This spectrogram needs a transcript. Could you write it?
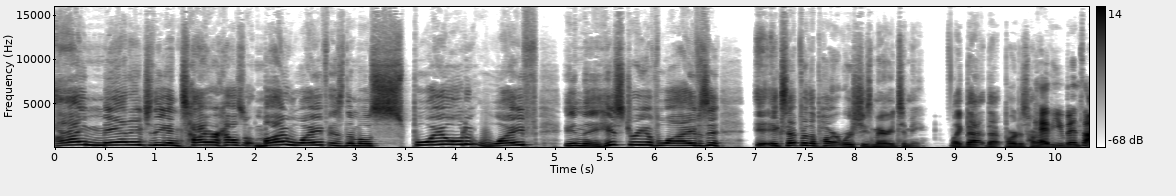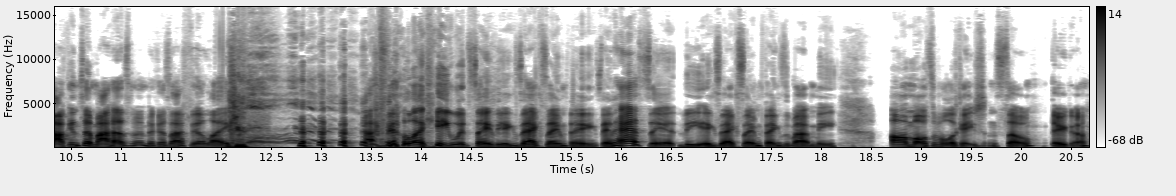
I manage the entire house. My wife is the most spoiled wife in the history of wives, except for the part where she's married to me. Like that, that part is hard. Have you been talking to my husband? Because I feel like I feel like he would say the exact same things and has said the exact same things about me on multiple occasions. So there you go.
